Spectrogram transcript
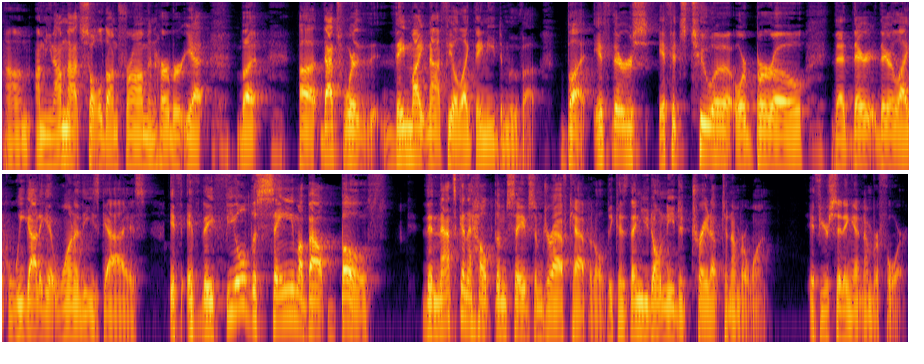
Um, I mean, I'm not sold on Fromm and Herbert yet, but uh, that's where they might not feel like they need to move up. But if there's if it's Tua or Burrow that they're they're like we got to get one of these guys. If if they feel the same about both, then that's going to help them save some draft capital because then you don't need to trade up to number 1 if you're sitting at number 4.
